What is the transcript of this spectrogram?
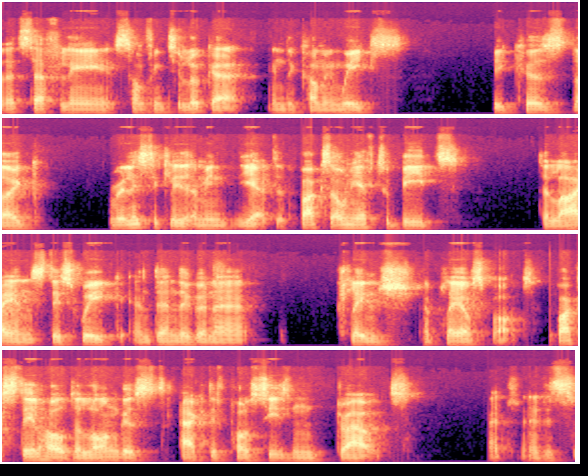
that's definitely something to look at in the coming weeks, because like realistically, I mean, yeah, the Bucks only have to beat the Lions this week, and then they're gonna clinch a playoff spot. The Bucks still hold the longest active postseason drought. At, it's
